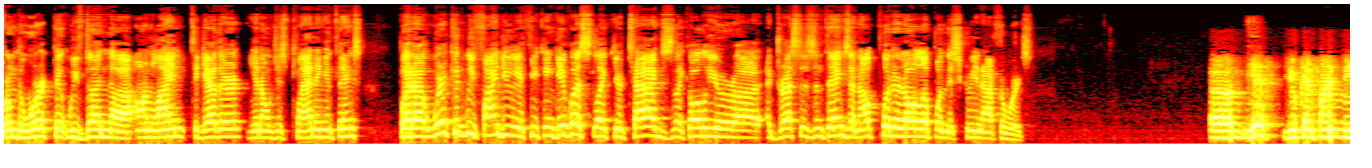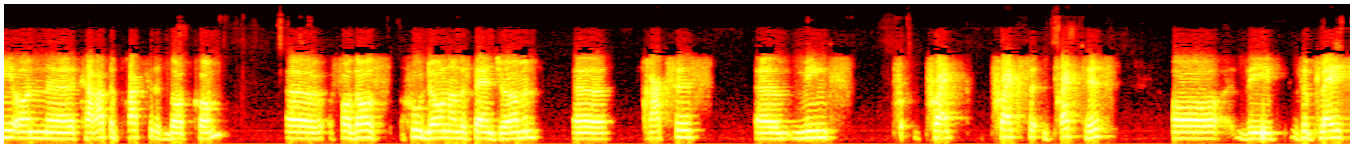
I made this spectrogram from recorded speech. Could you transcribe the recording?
from the work that we've done uh, online together. You know, just planning and things. But uh, where could we find you if you can give us like your tags, like all your uh, addresses and things, and I'll put it all up on the screen afterwards. Um, yes, you can find me on uh, karatepraxis.com. Uh, for those who don't understand German, uh, praxis uh, means pr- practice or the the place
